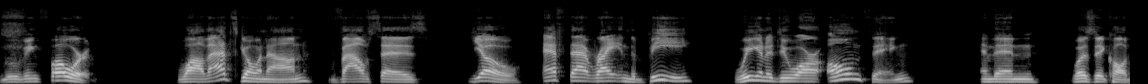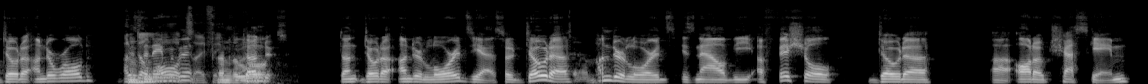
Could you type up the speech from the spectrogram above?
Moving forward, while that's going on, Valve says, "Yo, f that right in the B. We're gonna do our own thing." And then what's it called? Dota Underworld, What's the name Underlords. I think. Underlords. Dun- Dota Underlords. Yeah, so Dota Damn. Underlords is now the official Dota uh, auto chess game,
